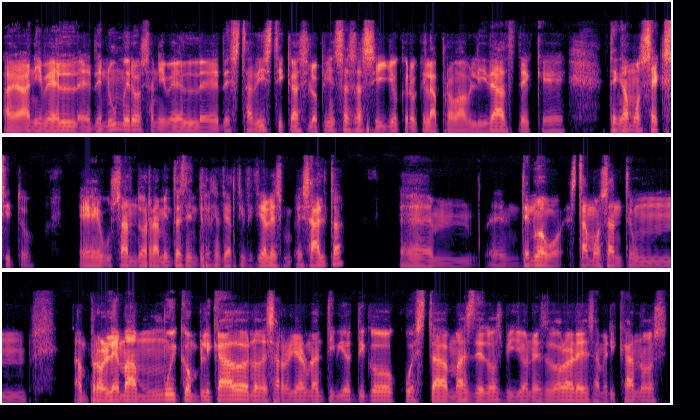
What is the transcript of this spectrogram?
a, nivel eh, de números, a nivel eh, de estadísticas, si lo piensas así, yo creo que la probabilidad de que tengamos éxito eh, usando herramientas de inteligencia artificial es, alta. Em, de nuevo, estamos ante un, problema muy complicado, ¿no? Desarrollar un antibiótico cuesta más de 2 billones de dólares americanos.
